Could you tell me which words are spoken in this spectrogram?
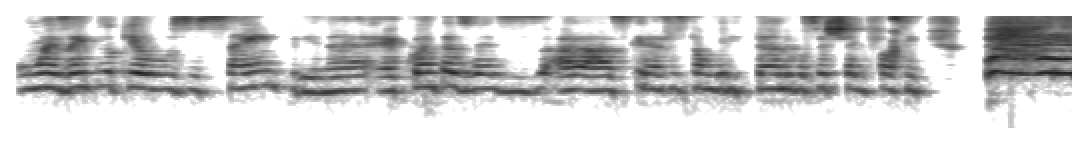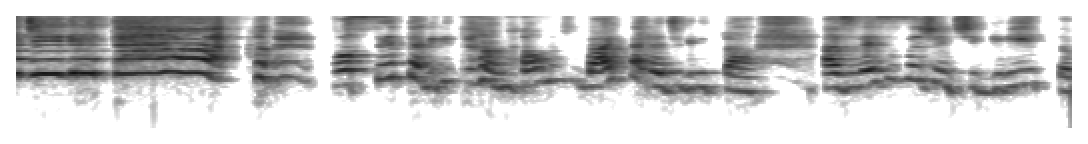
um exemplo que eu uso sempre, né, é quantas vezes as crianças estão gritando e você chega e fala assim: para de gritar! Você está gritando, ela não vai parar de gritar. Às vezes a gente grita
